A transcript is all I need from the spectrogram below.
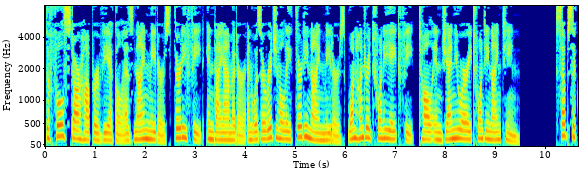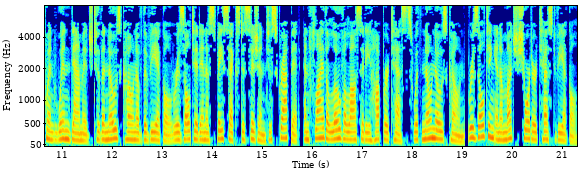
The full Starhopper vehicle is 9 meters 30 feet in diameter and was originally 39 meters 128 feet tall in January 2019. Subsequent wind damage to the nose cone of the vehicle resulted in a SpaceX decision to scrap it, and fly the low-velocity Hopper tests with no nose cone, resulting in a much shorter test vehicle.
